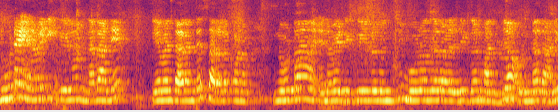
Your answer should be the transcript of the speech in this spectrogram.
నూట ఎనభై డిగ్రీలు ఉన్నదాన్ని ఏమంటారంటే సరళ కోణం. నూట ఎనభై డిగ్రీల నుంచి మూడు వందల డిగ్రీల మధ్య ఉన్నదాన్ని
